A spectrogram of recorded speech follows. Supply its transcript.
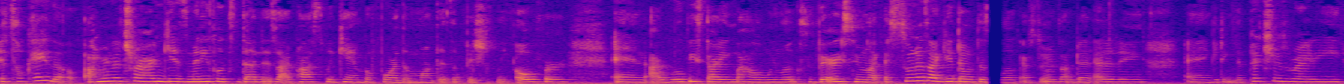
it's okay though. I'm gonna try and get as many looks done as I possibly can before the month is officially over. And I will be starting my Halloween looks very soon. Like as soon as I get done with this look, as soon as I'm done editing and getting the pictures ready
